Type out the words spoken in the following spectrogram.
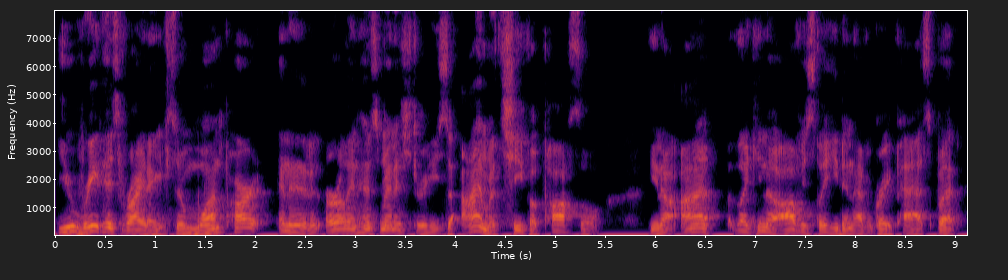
you read his writings, in one part, and early in his ministry, he said, I am a chief apostle. You know, I, like, you know, obviously he didn't have a great past, but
